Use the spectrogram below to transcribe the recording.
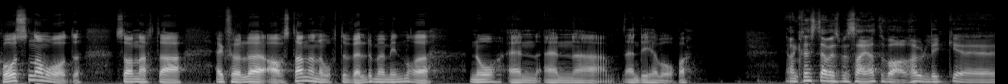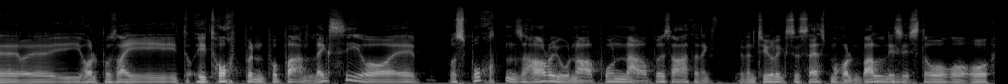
Kåsen-området. Sånn at uh, jeg føler avstandene har blitt veldig mye mindre nå enn en, uh, en de har vært. Jan Christian, Hvis vi sier at Varhaug ligger i, holdt på å si, i, i toppen på, på anleggssida på sporten så har du jo naboen Nærbø som har hatt en eventyrlig suksess med håndballen de siste åra og, og,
